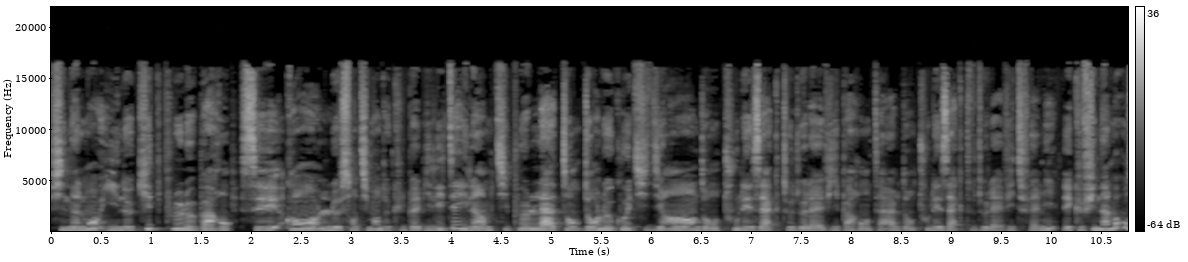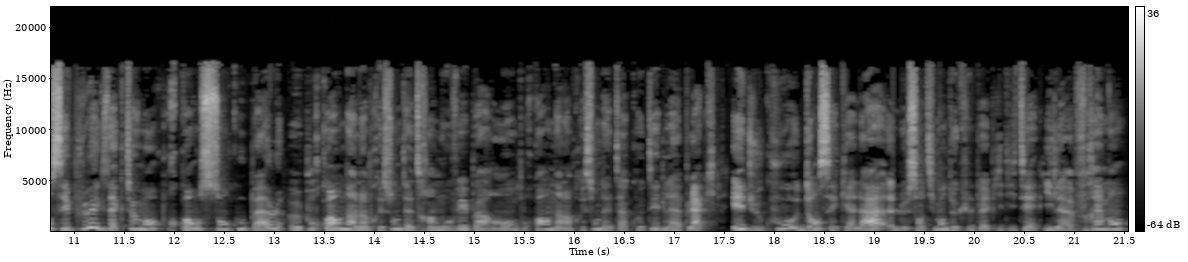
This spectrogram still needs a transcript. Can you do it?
finalement, il ne quitte plus le parent. C'est quand le sentiment de culpabilité, il est un petit peu latent dans le quotidien, dans tous les actes de la vie parentale, dans tous les actes de la vie de famille, et que finalement, on sait plus exactement pourquoi on se sent coupable, euh, pourquoi on a l'impression d'être un mauvais parent, pourquoi on a l'impression d'être à côté de la plaque. Et du coup, dans ces cas-là, le sentiment de culpabilité, il a vraiment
